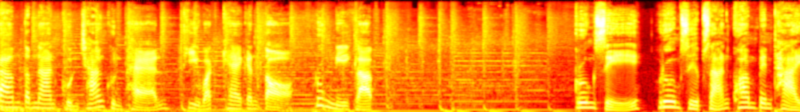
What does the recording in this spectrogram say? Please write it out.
ตามตำนานขุนช้างขุนแผนที่วัดแคกันต่อ พรุ่งนี้ครับ กรุงศรีร่วมสืบสารความเป็นไทย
